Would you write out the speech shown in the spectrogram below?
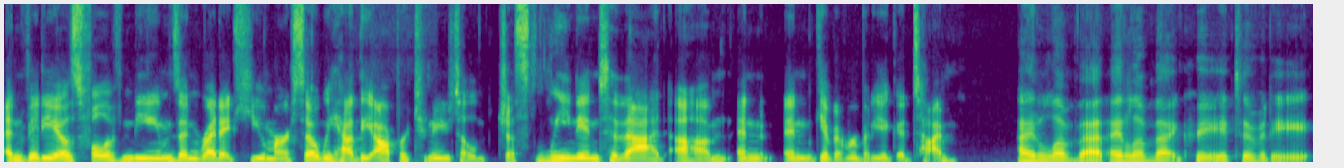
and videos full of memes and Reddit humor. So we had the opportunity to just lean into that um, and and give everybody a good time. I love that. I love that creativity.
